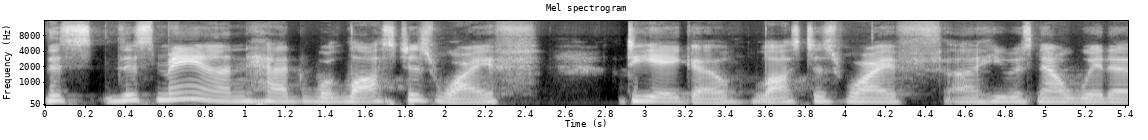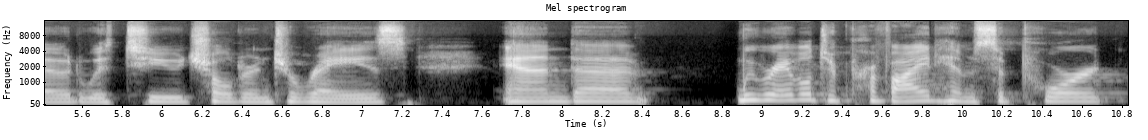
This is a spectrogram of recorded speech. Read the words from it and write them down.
this this man had lost his wife Diego lost his wife. Uh, he was now widowed with two children to raise. And uh, we were able to provide him support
